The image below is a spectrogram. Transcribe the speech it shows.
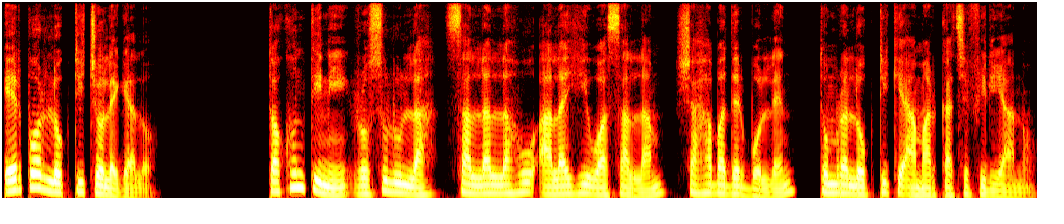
এরপর লোকটি চলে গেল। তখন তিনি রসুলুল্লাহ সাল্লাল্লাহু আলাইহি ওয়াসাল্লাম শাহাবাদের বললেন, তোমরা লোকটিকে আমার কাছে ফিরিয়ে আনো।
